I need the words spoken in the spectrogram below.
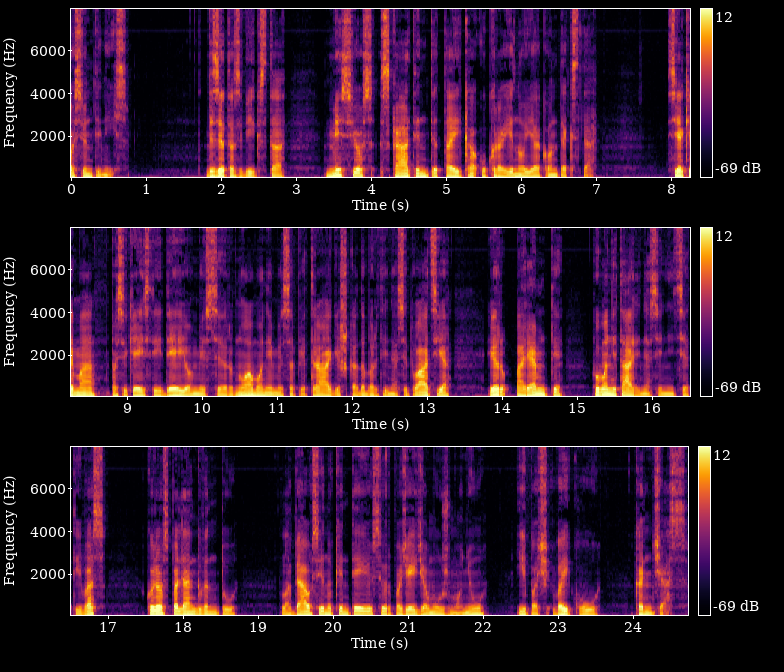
pasiuntinys. Vizitas vyksta misijos skatinti taiką Ukrainoje kontekste. Siekiama pasikeisti idėjomis ir nuomonėmis apie tragišką dabartinę situaciją ir paremti humanitarinės iniciatyvas, kurios palengvintų labiausiai nukentėjusių ir pažeidžiamų žmonių, ypač vaikų, kančias.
